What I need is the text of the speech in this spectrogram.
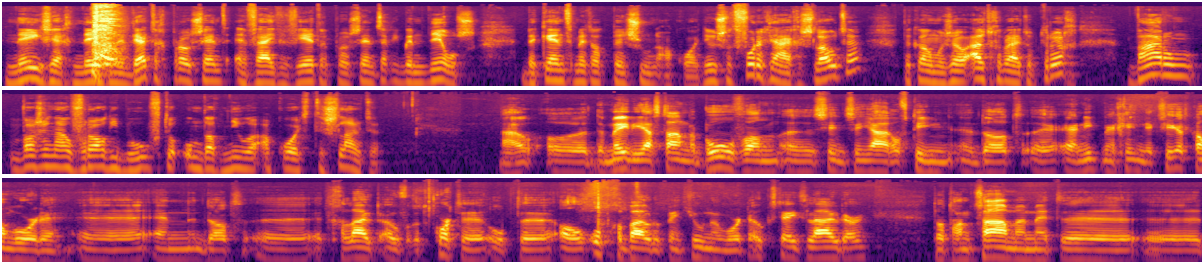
Nee zegt 39% en 45% zegt ik ben deels bekend met dat pensioenakkoord. Nu is dat vorig jaar gesloten, daar komen we zo uitgebreid op terug. Waarom was er nou vooral die behoefte om dat nieuwe akkoord te sluiten? Nou, de media staan er bol van uh, sinds een jaar of tien uh, dat er niet meer geïndexeerd kan worden. Uh, en dat het geluid over het korten op de al opgebouwde pensioenen wordt ook steeds luider. Dat hangt samen met de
